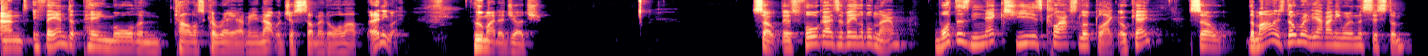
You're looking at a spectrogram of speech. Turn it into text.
And if they end up paying more than Carlos Correa, I mean, that would just sum it all up. But anyway, who am I to judge? So there's four guys available now. What does next year's class look like? Okay. So the Marlins don't really have anyone in the system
